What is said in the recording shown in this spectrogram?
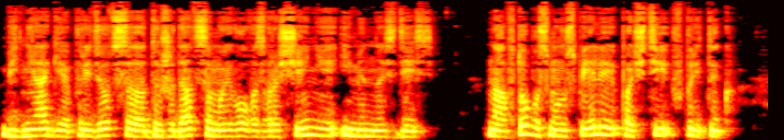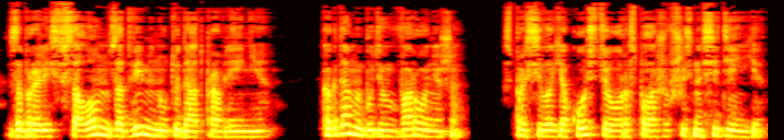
Бедняге придется дожидаться моего возвращения именно здесь. На автобус мы успели почти впритык. Забрались в салон за две минуты до отправления. «Когда мы будем в Воронеже?» – спросила я Костю, расположившись на сиденье.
